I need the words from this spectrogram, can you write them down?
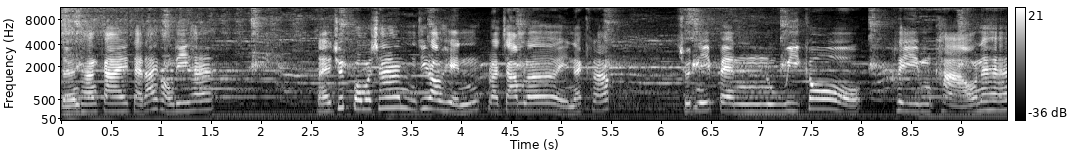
เดินทางไกลแต่ได้ของดีฮะ ในชุดโปรโมชั่นที่เราเห็นประจำเลยนะครับ ชุดนี้เป็น Vigo ครีมขาวนะฮะ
